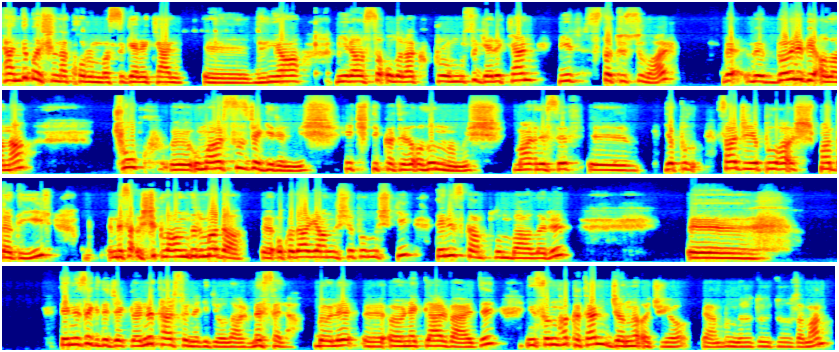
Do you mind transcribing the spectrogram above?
kendi başına korunması gereken e, dünya mirası olarak korunması gereken bir statüsü var ve, ve böyle bir alana çok e, umarsızca girilmiş, hiç dikkate alınmamış. Maalesef e, yapı, sadece yapılaşma da değil, mesela ışıklandırma da e, o kadar yanlış yapılmış ki deniz kaplumbağaları e, denize gideceklerine ters yöne gidiyorlar mesela. Böyle e, örnekler verdi. İnsanın hakikaten canı acıyor yani bunları duyduğu zaman.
